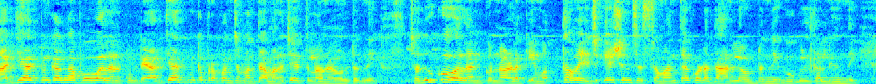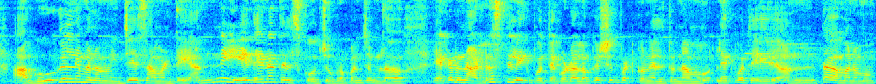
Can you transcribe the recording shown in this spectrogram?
ఆధ్యాత్మికంగా పోవాలనుకుంటే ఆధ్యాత్మిక ప్రపంచం అంతా మన చేతిలోనే ఉంటుంది. చదువుకోవాలనుకున్న వాళ్ళకి మొత్తం ఎడ్యుకేషన్ సిస్టమ్ అంతా కూడా దానిలో ఉంటుంది. గూగుల్ తల్లి ఉంది. ఆ గూగుల్ని మనం ఇచ్చేసామంటే అన్నీ ఏదైనా తెలుసుకోవచ్చు. ప్రపంచంలో ఎక్కడైనా అడ్రస్ తెలియకపోతే కూడా లొకేషన్ పట్టుకొని వెళ్తున్నాము. లేకపోతే అంతా మనము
